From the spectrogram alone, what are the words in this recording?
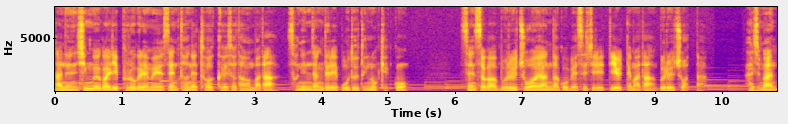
나는 식물관리 프로그램을 센터 네트워크에서 다운받아 선인장들을 모두 등록했고 센서가 물을 주어야 한다고 메시지를 띄울 때마다 물을 주었다. 하지만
